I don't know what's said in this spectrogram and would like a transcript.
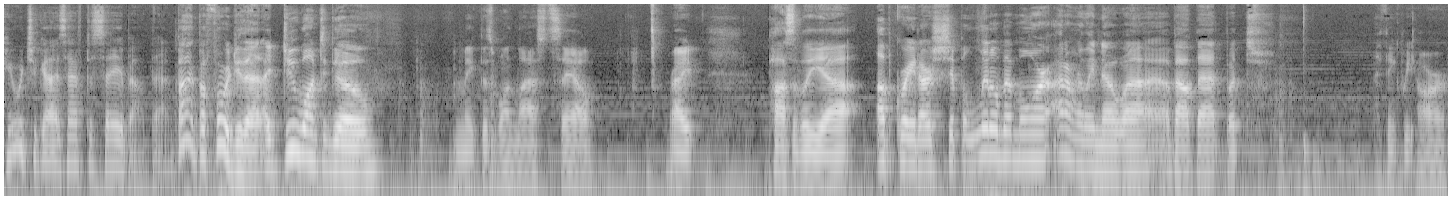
hear what you guys have to say about that. But before we do that, I do want to go make this one last sale, right? Possibly uh, upgrade our ship a little bit more. I don't really know uh, about that, but I think we are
